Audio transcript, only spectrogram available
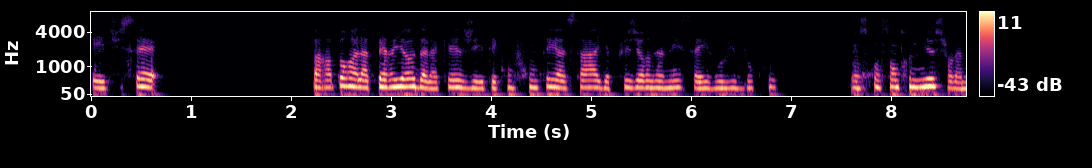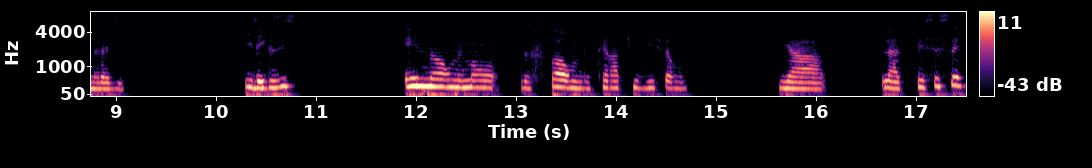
Et tu sais, par rapport à la période à laquelle j'ai été confrontée à ça, il y a plusieurs années, ça évolue beaucoup. On se concentre mieux sur la maladie. Il existe énormément de formes de thérapie différentes. Il y a la TCC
